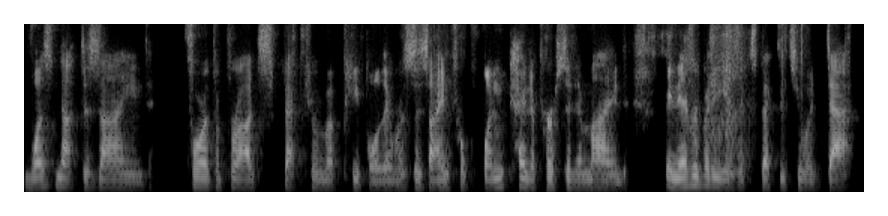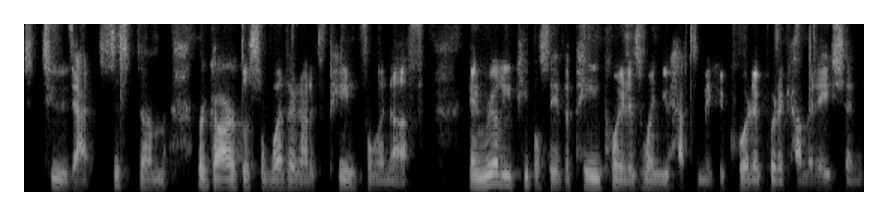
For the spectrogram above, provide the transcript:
was not designed for the broad spectrum of people. It was designed for one kind of person in mind, and everybody is expected to adapt to that system, regardless of whether or not it's painful enough. And really, people say the pain point is when you have to make a quote unquote accommodation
